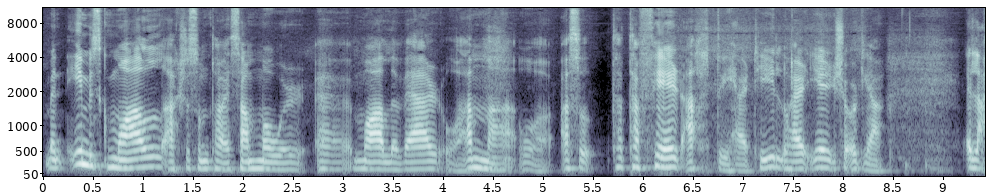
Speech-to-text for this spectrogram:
men imisk mål också som tar i sammål uh, mål vär och anna och alltså ta ta fel allt i här till och här är ju ordliga eller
